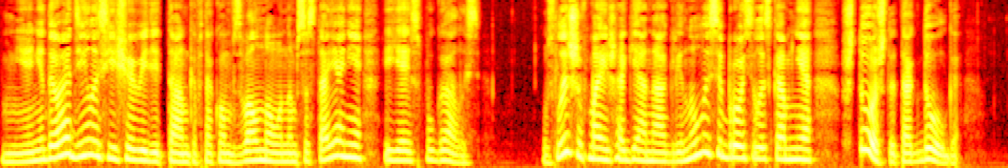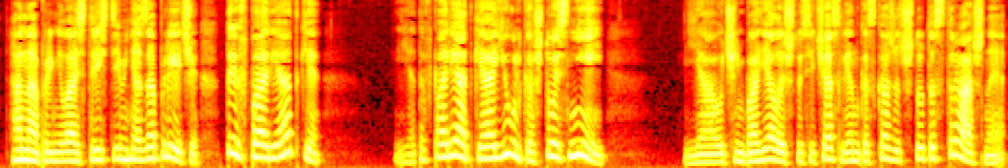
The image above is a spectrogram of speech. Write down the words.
Мне не доводилось еще видеть танка в таком взволнованном состоянии, и я испугалась. Услышав мои шаги, она оглянулась и бросилась ко мне. «Что ж ты так долго?» Она принялась трясти меня за плечи. «Ты в порядке?» «Я-то в порядке, а Юлька, что с ней?» Я очень боялась, что сейчас Ленка скажет что-то страшное.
